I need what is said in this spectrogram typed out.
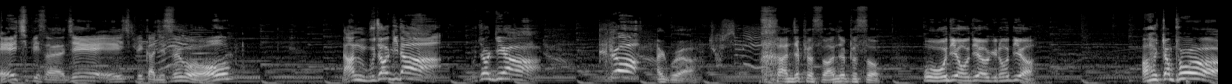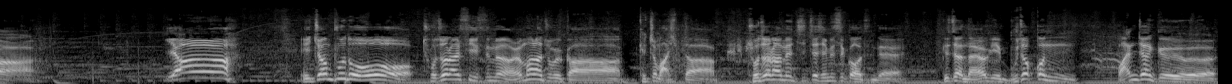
HP 써야지 HP까지 쓰고 난 무적이다 무적이야 야 아이고야 안 잡혔어 안 잡혔어 오 어디야 어디야 여긴 어디야 아 점프 야! 이 점프도 조절할 수 있으면 얼마나 좋을까. 그게 좀 아쉽다. 조절하면 진짜 재밌을 것 같은데. 그렇지 않나요? 여기 무조건 완전 그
